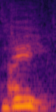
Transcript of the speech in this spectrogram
ਜੀ।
